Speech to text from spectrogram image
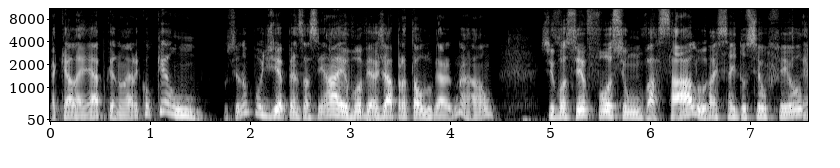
Naquela época não era qualquer um. Você não podia pensar assim, ah, eu vou viajar para tal lugar. Não. Se você fosse um vassalo. Vai sair do seu feudo,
